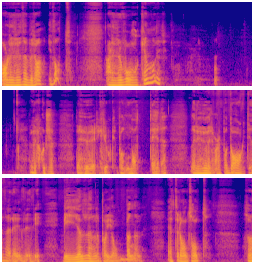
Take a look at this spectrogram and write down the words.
Har dere det bra i natt? Er dere våken, eller? Eller kanskje Det hører jo ikke på natt, dere. Dere hører vel på dagtid, dere i bilen eller på jobben eller et eller annet sånt. Så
